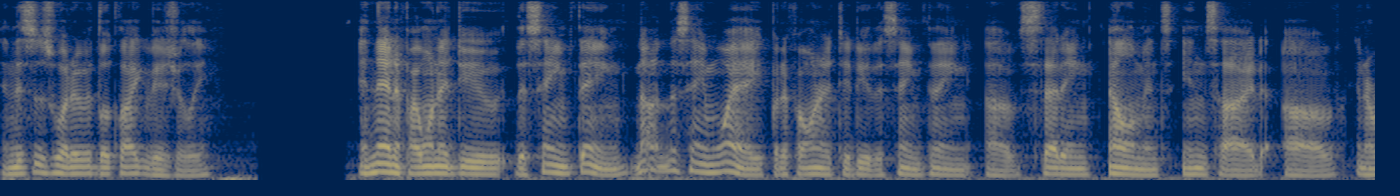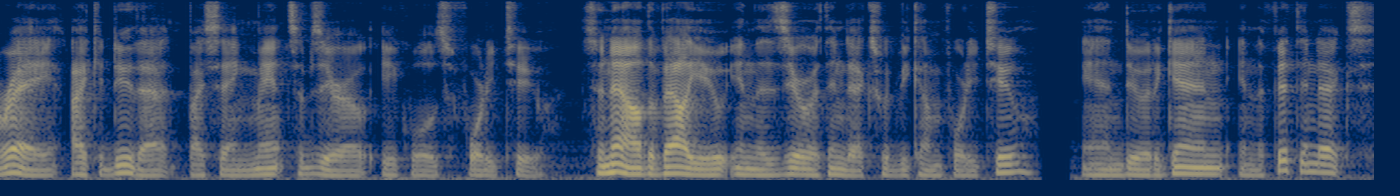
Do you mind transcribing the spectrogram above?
and this is what it would look like visually. And then if I want to do the same thing, not in the same way, but if I wanted to do the same thing of setting elements inside of an array, I could do that by saying mant sub 0 equals 42. So now the value in the 0th index would become 42, and do it again in the 5th index,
